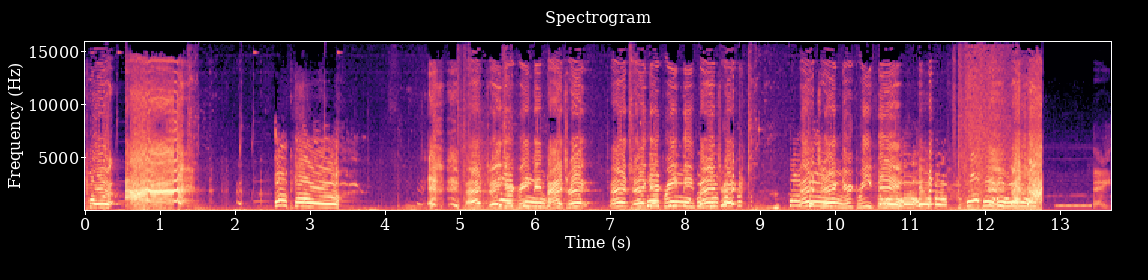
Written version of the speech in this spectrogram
playing Patrick, you're griefing, Patrick! Patrick, you're griefing, Patrick! Patrick, you're griefing! Hey,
